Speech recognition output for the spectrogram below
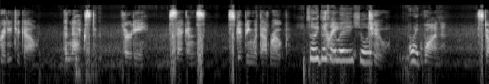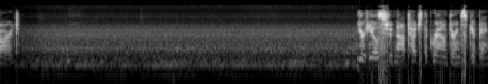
Ready to go. The next 30 seconds. Skipping without rope. So, guys, Three, I'm wearing short. Two, Alright. one, start. Your heels should not touch the ground during skipping.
